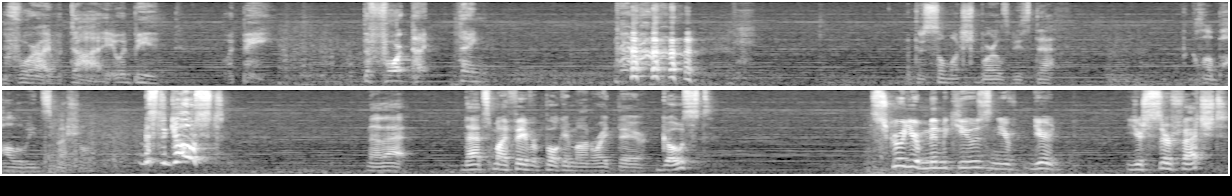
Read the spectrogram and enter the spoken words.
before I would die, it would be it would be the Fortnite thing. but there's so much to Bartleby's death. The club Halloween special. Mr. Ghost! Now that that's my favorite Pokemon right there. Ghost. Screw your Mimikyus and your your your Sirfetch'd.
